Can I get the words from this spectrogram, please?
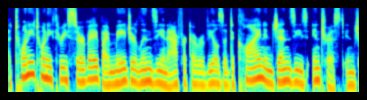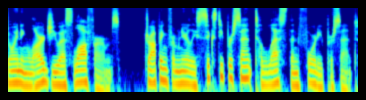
A 2023 survey by Major Lindsey & Africa reveals a decline in Gen Z's interest in joining large U.S. law firms, dropping from nearly 60% to less than 40%.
